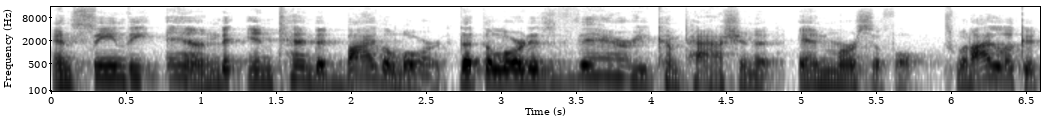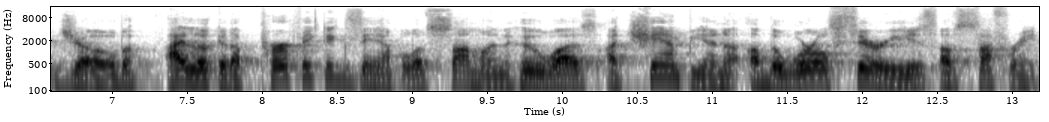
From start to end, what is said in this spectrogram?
and seen the end intended by the Lord, that the Lord is very compassionate and merciful. When I look at Job, I look at a perfect example of someone who was a champion of the World Series of suffering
